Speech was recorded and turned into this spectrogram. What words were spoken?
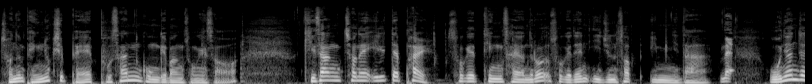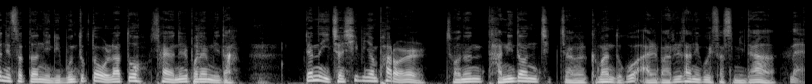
저는 160회 부산 공개방송에서 기상천의 1대8 소개팅 사연으로 소개된 이준섭입니다. 네. 5년 전 있었던 일이 문득 떠올라 또 사연을 보냅니다. 때는 2012년 8월, 저는 다니던 직장을 그만두고 알바를 다니고 있었습니다. 네.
